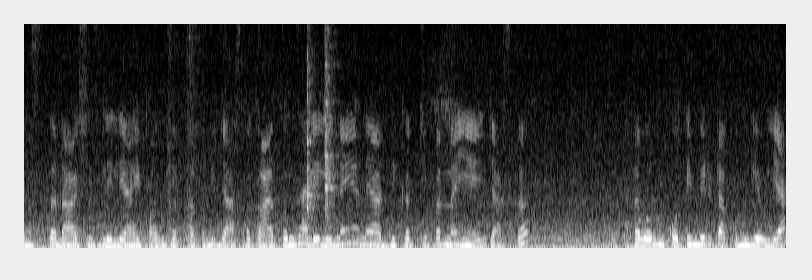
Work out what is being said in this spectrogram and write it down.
मस्त डाळ शिजलेली आहे पाहू शकता तुम्ही. जास्त काळ पण झालेली नाही आणि अर्धी कच्ची पण नाही आहे जास्त. आता वरून कोथिंबीर टाकून घेऊया.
